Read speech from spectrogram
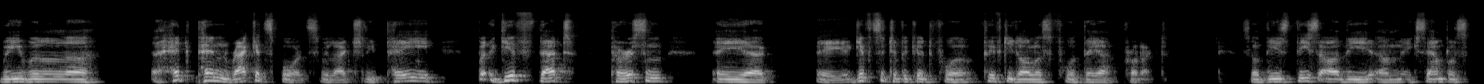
we will, uh, Head Penn Racquet Sports will actually pay, give that person a, uh, a gift certificate for $50 for their product. So these these are the um, examples,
